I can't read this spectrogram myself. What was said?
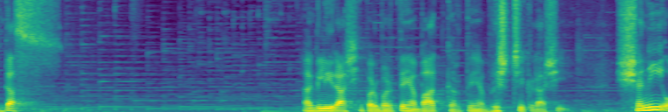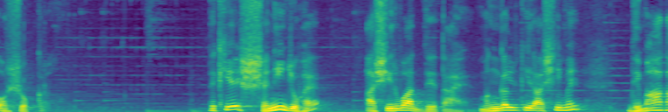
10 अगली राशि पर बढ़ते हैं, बात करते हैं वृश्चिक राशि, शनि और शुक्र। देखिए, शनि जो है, आशीर्वाद देता है, मंगल की राशि में दिमाग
